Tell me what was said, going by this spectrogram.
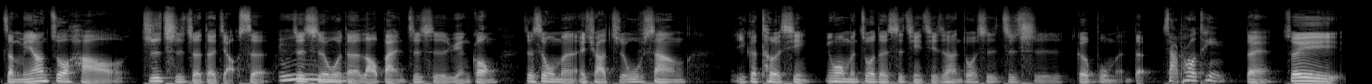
怎么样做好支持者的角色，支持我的老板，支持员工，这是我们 HR 职务上一个特性。因为我们做的事情，其实很多是支持各部门的 supporting。对，所以。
